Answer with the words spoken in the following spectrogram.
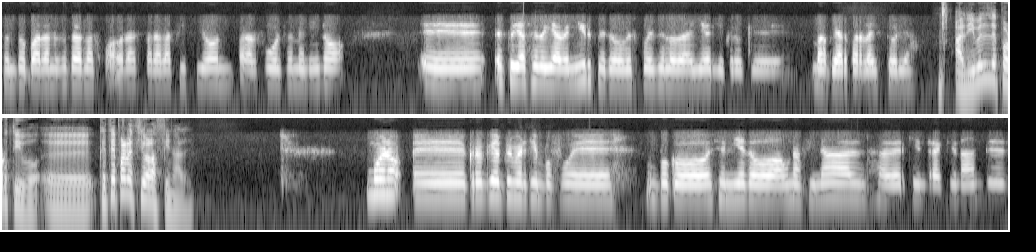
tanto para nosotras las jugadoras, para la afición, para el fútbol femenino. Eh, esto ya se veía venir, pero después de lo de ayer yo creo que va a quedar para la historia. A nivel deportivo, eh, ¿qué te pareció la final? Bueno, eh, creo que el primer tiempo fue un poco ese miedo a una final, a ver quién reacciona antes.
